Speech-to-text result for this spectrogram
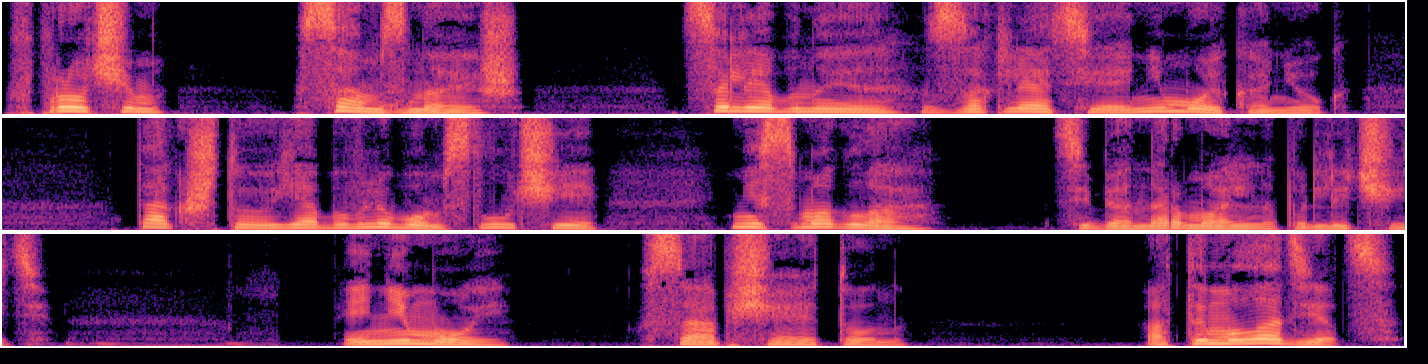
Впрочем, сам знаешь, целебные заклятия не мой конек, так что я бы в любом случае не смогла тебя нормально подлечить. И не мой, сообщает он. А ты молодец.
